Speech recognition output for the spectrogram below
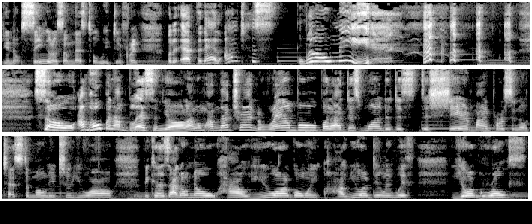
you know, singing or something, that's totally different. But after that, I'm just little me. so I'm hoping I'm blessing y'all. I'm, I'm not trying to ramble, but I just wanted to just, just share my personal testimony to you all because I don't know how you are going, how you are dealing with your growth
